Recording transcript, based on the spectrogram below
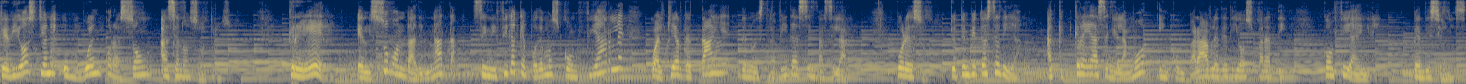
que Dios tiene un buen corazón hacia nosotros. Creer en su bondad innata significa que podemos confiarle cualquier detalle de nuestra vida sin vacilar. Por eso, yo te invito este día a que creas en el amor incomparable de Dios para ti. Confía en Él. Bendiciones.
